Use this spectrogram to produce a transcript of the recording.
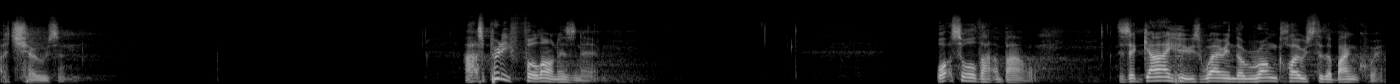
are chosen. That's pretty full on, isn't it? What's all that about? There's a guy who's wearing the wrong clothes to the banquet.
